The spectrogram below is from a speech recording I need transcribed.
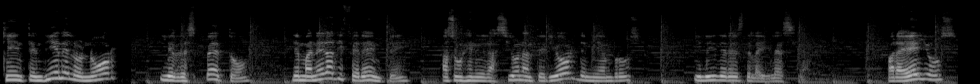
que entendían el honor y el respeto de manera diferente a su generación anterior de miembros y líderes de la iglesia. Para ellos,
